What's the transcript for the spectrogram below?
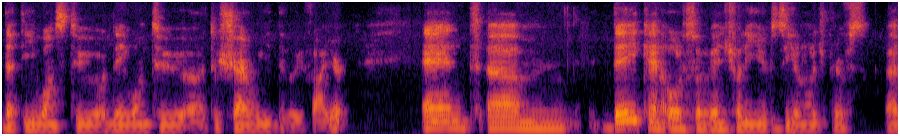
that he wants to or they want to to share with the verifier. And um, they can also eventually use zero knowledge proofs uh,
